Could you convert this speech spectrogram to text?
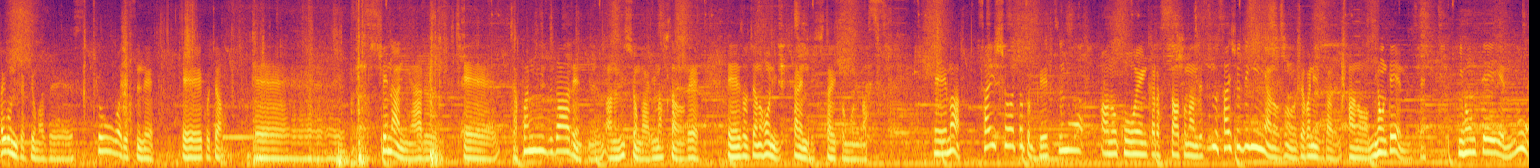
はい、こんにちは、清間です。今日はですね、えー、こちら、えー、ペナにある、えー、ジャパニーズガーデンというあのミッションがありましたので、えー、そちらの方にチャレンジしたいと思います。えー、まあ、最初はちょっと別のあの公園からスタートなんですけど、最終的にあのそのジャパニーズガーデン、あの日本庭園ですね、日本庭園の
